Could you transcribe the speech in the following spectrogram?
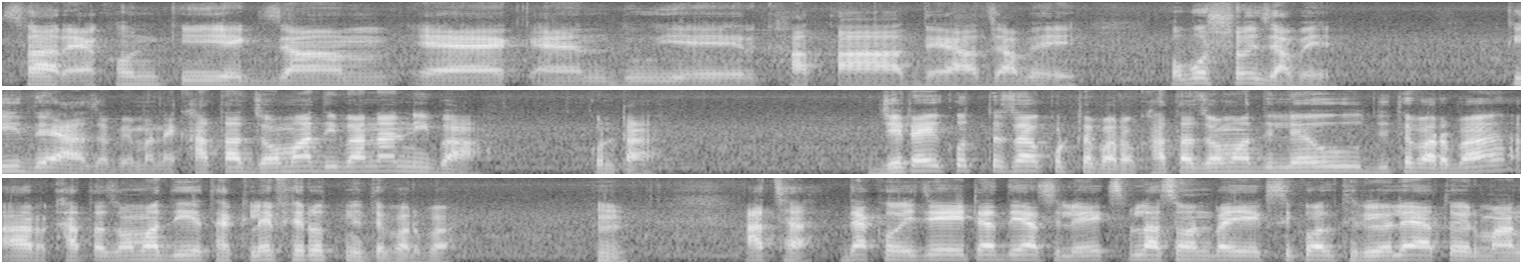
স্যার, এখন কি এক্সাম এক অ্যান্ড দুইয়ের খাতা দেয়া যাবে? অবশ্যই যাবে। কি দেয়া যাবে? মানে খাতা জমা দিবা না নিবা? কোনটা? যেটাই করতে চাও করতে পারো। খাতা জমা দিলেও দিতে পারবা, আর খাতা জমা দিয়ে থাকলে ফেরত নিতে পারবা। হুম। আচ্ছা দেখো, এই যে এটা দেওয়া ছিল X plus one by X equal three হলে এত এর মান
